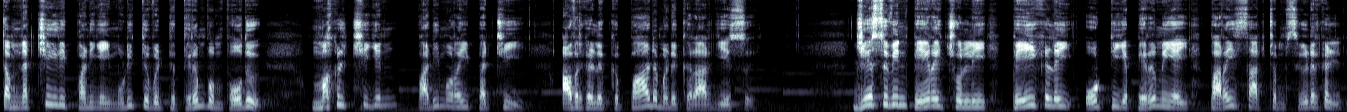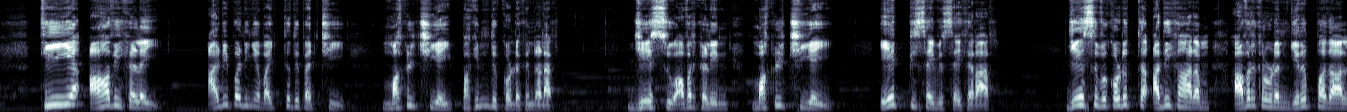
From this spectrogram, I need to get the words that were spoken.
தம் நற்செய்தி பணியை முடித்துவிட்டு திரும்பும் போது மகிழ்ச்சியின் படிமுறை பற்றி அவர்களுக்கு பாடமெடுக்கிறார் இயேசு. ஜேசுவின் பெயரைச் சொல்லி பேய்களை ஓட்டிய பெருமையை பறைசாற்றும் சீடர்கள் தீய ஆவிகளை அடிபணிய வைத்தது பற்றி மகிழ்ச்சியை பகிர்ந்து கொள்கின்றனர் ஜேசு அவர்களின் மகிழ்ச்சியை ஏற்பிசைவு செய்கிறார். இயேசுவு கொடுத்த அதிகாரம் அவர்களுடன் இருப்பதால்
